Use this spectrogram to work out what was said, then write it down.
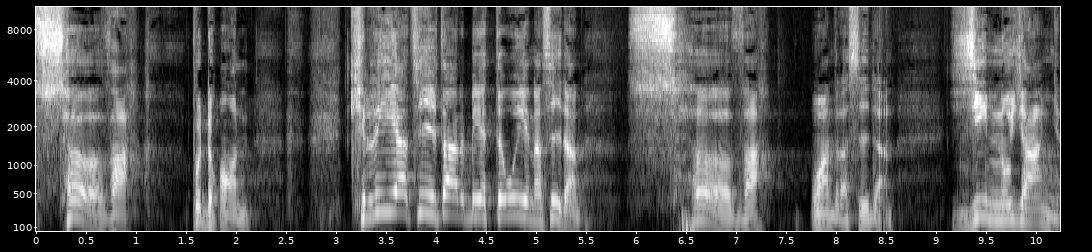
söva på dagen. Kreativt arbete å ena sidan, söva å andra sidan. Yin och yang,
